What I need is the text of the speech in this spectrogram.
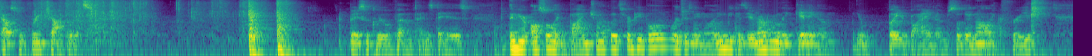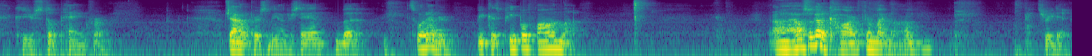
Got some free chocolates. Basically what Valentine's Day is. But then you're also like buying chocolates for people, which is annoying because you're not only getting them, you're but you're buying them, so they're not like free because you're still paying for them. Which I don't personally understand, but it's whatever because people fall in love. Uh, I also got a card from my mom. Let's read it.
